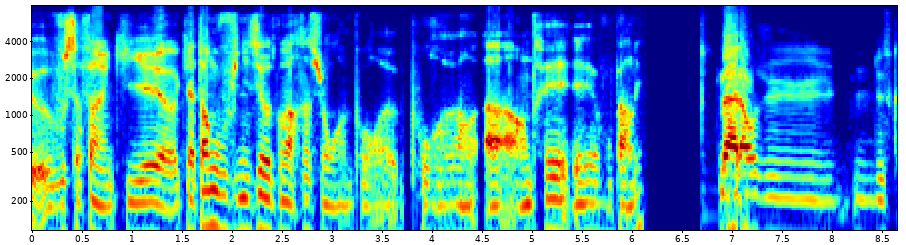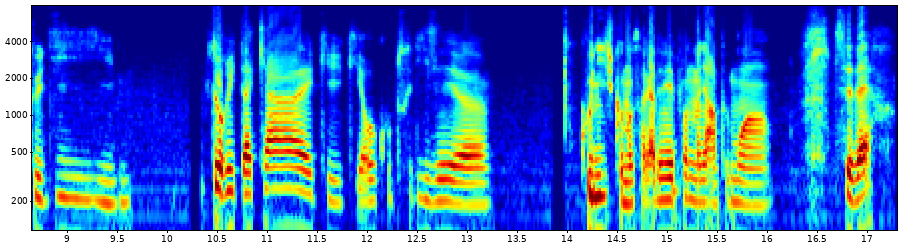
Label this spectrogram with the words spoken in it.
euh, vous enfin qui est euh, qui attend que vous finissiez votre conversation hein, pour euh, pour euh, à- à entrer et vous parler. Bah alors de ce que dit Toritaka et qui, qui recoupe ce que disait euh, Kuni, je commence à regarder mes plans de manière un peu moins sévère.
